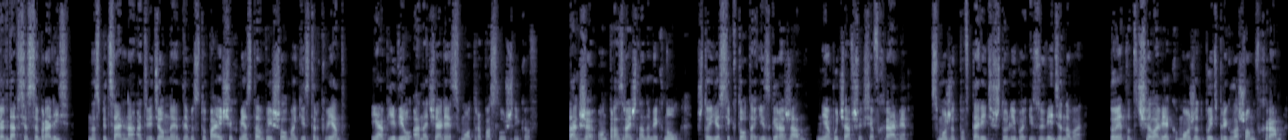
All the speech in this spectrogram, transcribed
Когда все собрались, на специально отведенное для выступающих место вышел магистр Квент и объявил о начале смотра послушников. Также он прозрачно намекнул, что если кто-то из горожан, не обучавшихся в храме, сможет повторить что-либо из увиденного, то этот человек может быть приглашен в храм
